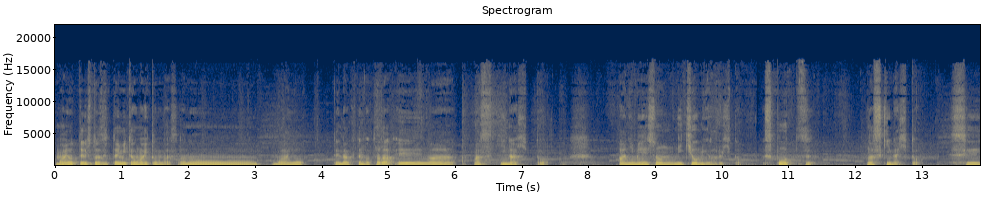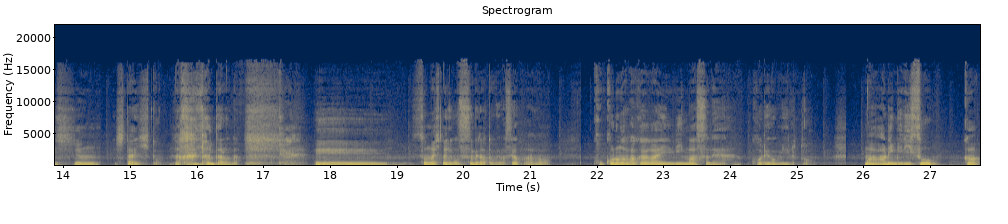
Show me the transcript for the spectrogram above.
迷ってる人は絶対見た方がいいと思います。あのー、迷ってなくてもただ映画が好きな人アニメーションに興味がある人スポーツが好きな人青春したい人 なんだろうな。えー、そんな人におすすめだと思いますよ。あの心が若返りますね。これを見ると。まあある意味理想化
